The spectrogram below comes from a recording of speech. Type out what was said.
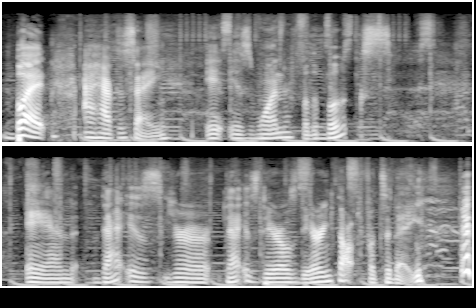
But I have to say, it is one for the books. And that is your that is Daro's daring thought for today.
